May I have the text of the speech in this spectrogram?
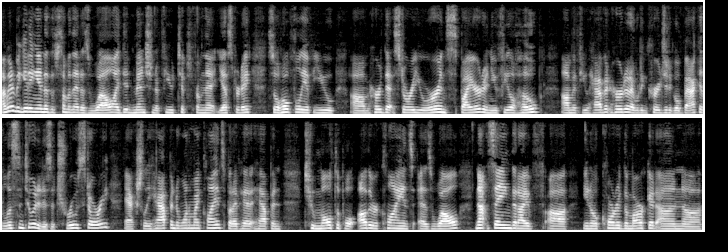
i'm going to be getting into the, some of that as well i did mention a few tips from that yesterday so hopefully if you um, heard that story you were inspired and you feel hope hope. Um, if you haven't heard it, I would encourage you to go back and listen to it. It is a true story. It actually happened to one of my clients, but I've had it happen to multiple other clients as well. Not saying that I've, uh, you know, cornered the market on uh,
